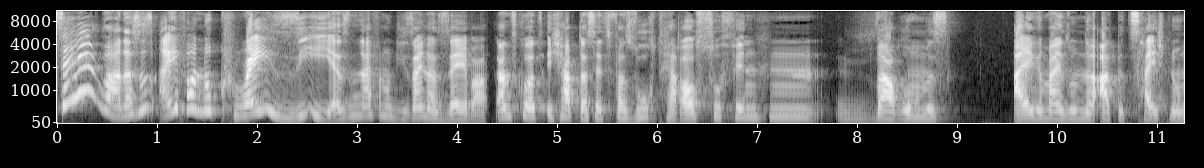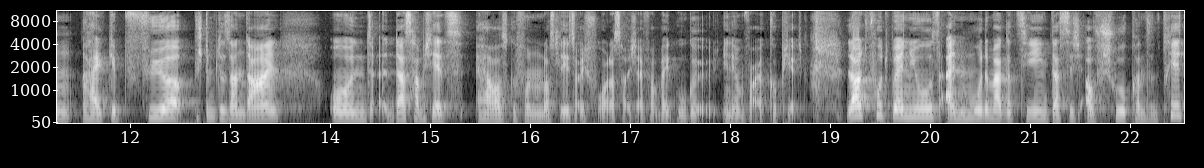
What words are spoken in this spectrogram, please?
selber. Das ist einfach nur crazy. Es sind einfach nur Designer selber. Ganz kurz, ich habe das jetzt versucht herauszufinden, warum es allgemein so eine Art Bezeichnung halt gibt für bestimmte Sandalen. Und das habe ich jetzt herausgefunden und das lese ich euch vor. Das habe ich einfach bei Google in dem Fall kopiert. Laut Footwear News, einem Modemagazin, das sich auf Schuhe konzentriert,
